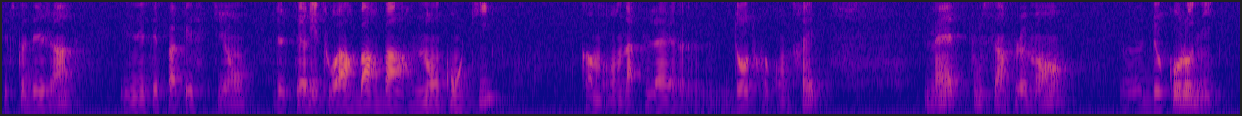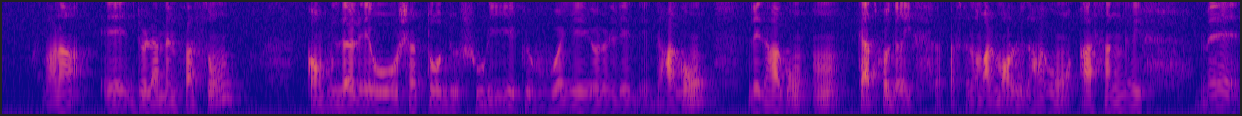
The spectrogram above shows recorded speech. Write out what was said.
Puisque déjà, il n'était pas question de territoire barbare non conquis, comme on appelait euh, d'autres contrées, mais tout simplement euh, de colonies. Voilà. Et de la même façon, quand vous allez au château de Chouli et que vous voyez les, dragons, les dragons ont quatre griffes, parce que normalement le dragon a cinq griffes. Mais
